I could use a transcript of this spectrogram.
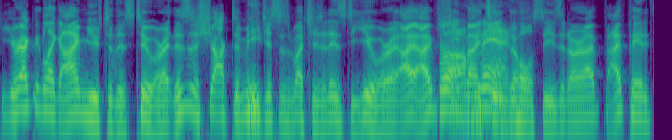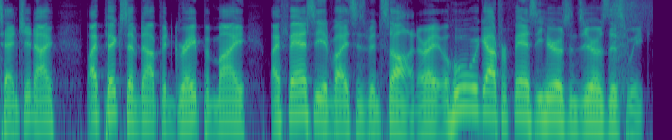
you're acting like I'm used to this too. All right, this is a shock to me just as much as it is to you. All right, I, I've Oh, seen my team the whole season. All right, I've, I've paid attention. I my picks have not been great, but my my fantasy advice has been solid. All right, who we got for fantasy heroes and zeros this week?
